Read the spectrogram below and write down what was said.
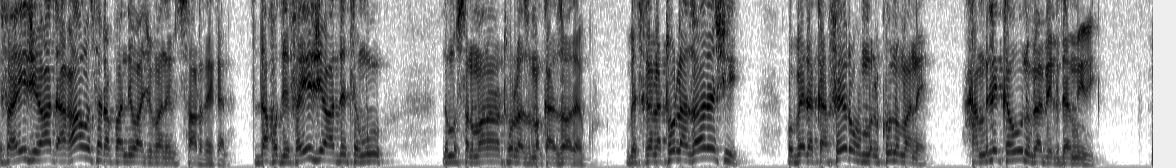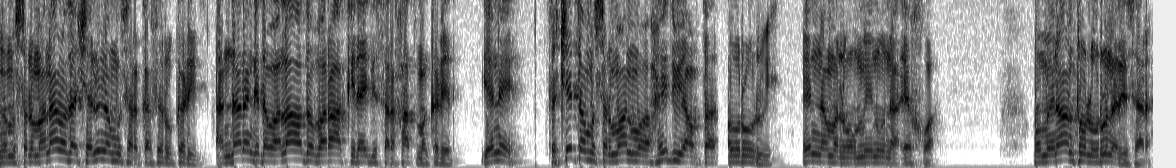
دفاعي جهاد هغه هم سره پاندې واجب نه وي څار دی که نه دا خو دفاعي جهاد دی چې موږ د مسلمانانو ټوله ځمکه ازاده کړو بس کله ټول ازاد شی اوبیا د کفیرو په ملکونو باندی حملی کوو نو بیا بیګدمی وی نو مسلمانانو دا چلونه موږ سره کفیرو کړی دی همدارنګه د ولا او د برا عقیده دی سره ختمه کړی ده یعنی ته چه ته مسلمان موحد وی اوته ورور وی انما المؤمنون اخوه مؤمنان ټول ورونه دی سره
